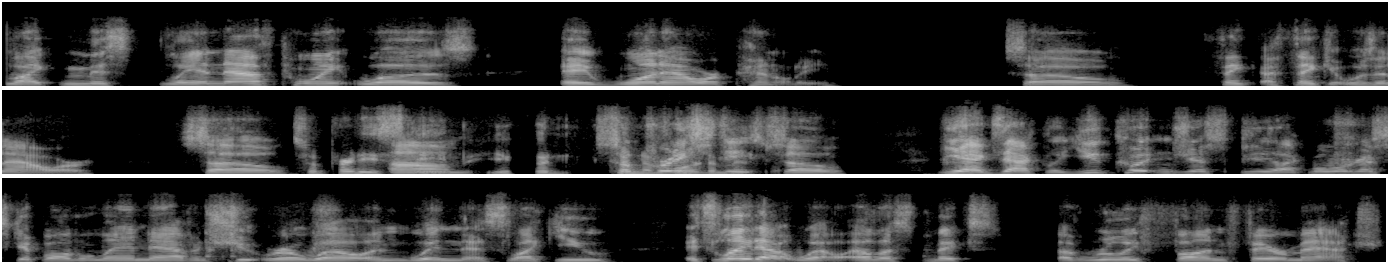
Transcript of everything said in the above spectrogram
like missed land nav point, was a one hour penalty. So I think I think it was an hour. So So pretty steep. Um, you couldn't. so pretty steep. So yeah, exactly. You couldn't just be like, well, we're gonna skip all the land nav and shoot real well and win this. Like you, it's laid out well. Ellis makes a really fun, fair match.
